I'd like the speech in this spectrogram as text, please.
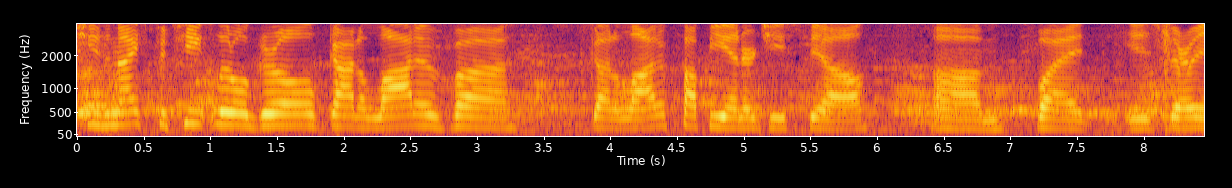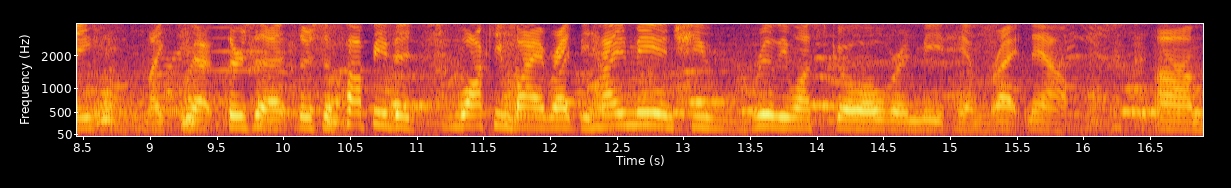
she's a nice petite little girl. Got a lot of uh, got a lot of puppy energy still, um, but is very like there's a there's a puppy that's walking by right behind me, and she really wants to go over and meet him right now. Um,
